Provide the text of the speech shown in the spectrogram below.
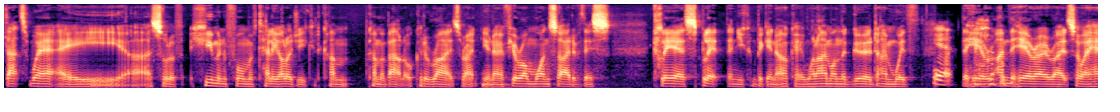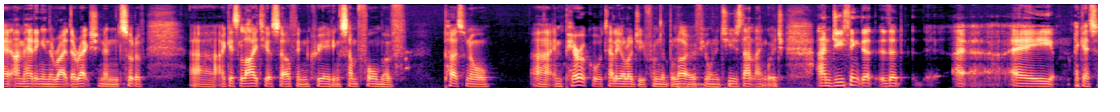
that's where a uh, sort of human form of teleology could come come about or could arise, right? You know, if you're on one side of this clear split, then you can begin. Okay, well, I'm on the good. I'm with yeah. the hero. I'm the hero, right? So I ha- I'm heading in the right direction, and sort of, uh, I guess, lie to yourself in creating some form of personal. Uh, empirical teleology from the below, if you wanted to use that language, and do you think that that uh, a, I guess,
